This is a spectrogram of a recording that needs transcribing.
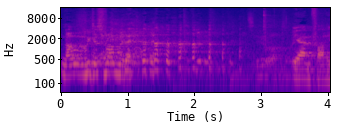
No, we just run with it. yeah, I'm fine.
